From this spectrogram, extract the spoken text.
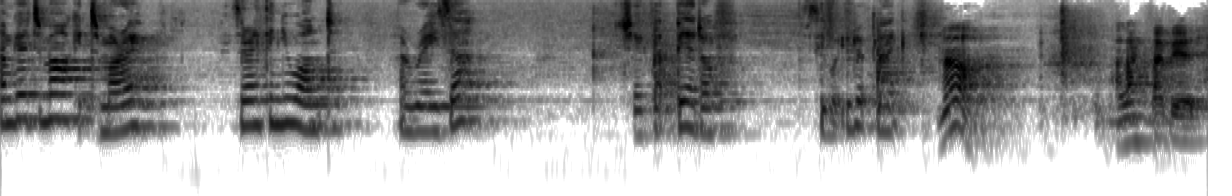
I'm going to market tomorrow. Is there anything you want? A razor? Shave that beard off. See what you look like. No. I like my beard.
